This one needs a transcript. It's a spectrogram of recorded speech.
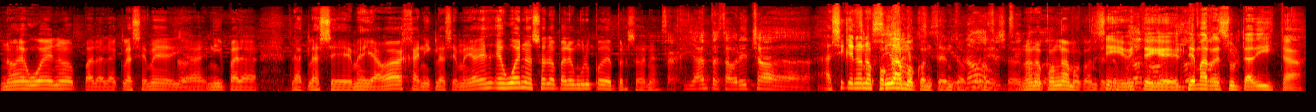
no es bueno para la clase media, Claro. ni para la clase media baja, ni clase media. Es, es bueno solo para un grupo de personas. O sea, giganta esa brecha. Así que no nos pongamos contentos. No, por eso. no nos pongamos contentos. Sí, viste que el otro- tema resultadista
